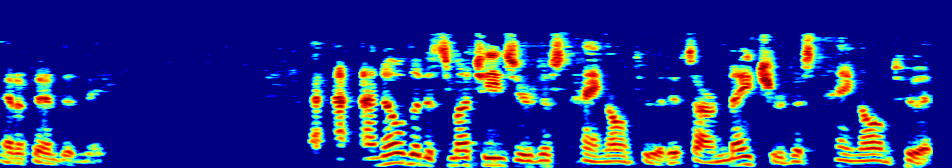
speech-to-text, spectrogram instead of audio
and offended me? I, know that it's much easier just to hang on to it. It's our nature just to hang on to it.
